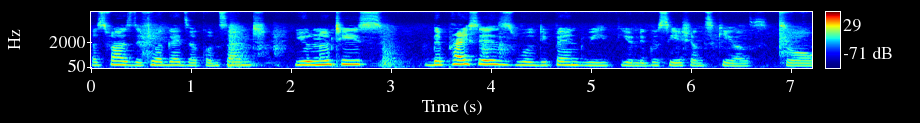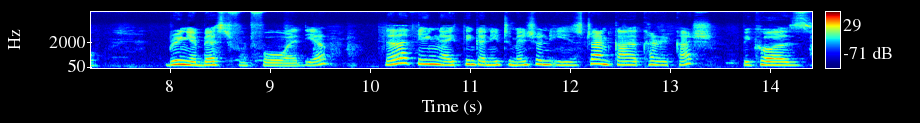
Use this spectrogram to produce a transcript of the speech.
As far as the tour guides are concerned you'll notice the prices will depend with your negotiation skills. So bring your best foot forward. Yeah the other thing i think i need to mention is try and carry cash because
